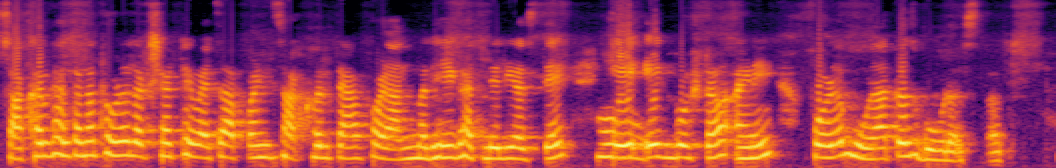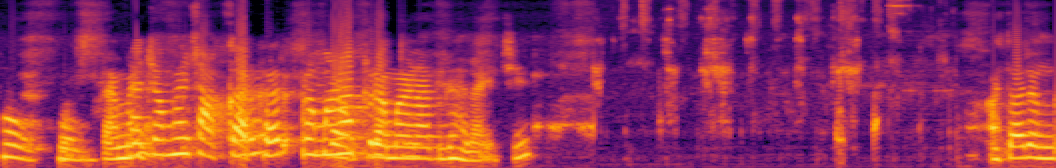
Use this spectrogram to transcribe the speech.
साखर घालताना थोडं लक्षात ठेवायचं आपण साखर त्या फळांमध्येही घातलेली असते. हो. एक गोष्ट आणि फळं मुळातच गोड असतात. हो हो. त्यामुळे साखर प्रमाणात प्रमाणात घालायची. आता रंग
